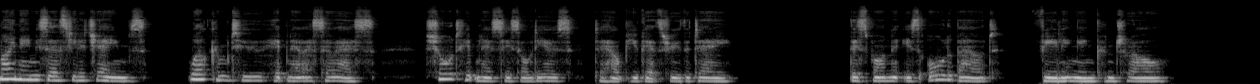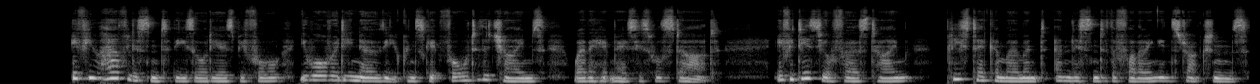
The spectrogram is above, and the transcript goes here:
My name is Ursula James. Welcome to Hypno SOS, short hypnosis audios to help you get through the day. This one is all about feeling in control. If you have listened to these audios before, you already know that you can skip forward to the chimes where the hypnosis will start. If it is your first time, please take a moment and listen to the following instructions.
